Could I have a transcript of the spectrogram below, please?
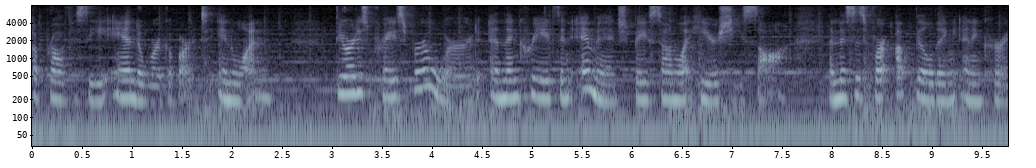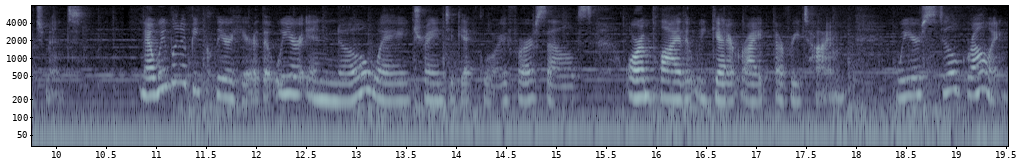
a prophecy and a work of art in one. The artist prays for a word and then creates an image based on what he or she saw. And this is for upbuilding and encouragement. Now, we want to be clear here that we are in no way trying to get glory for ourselves or imply that we get it right every time. We are still growing.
